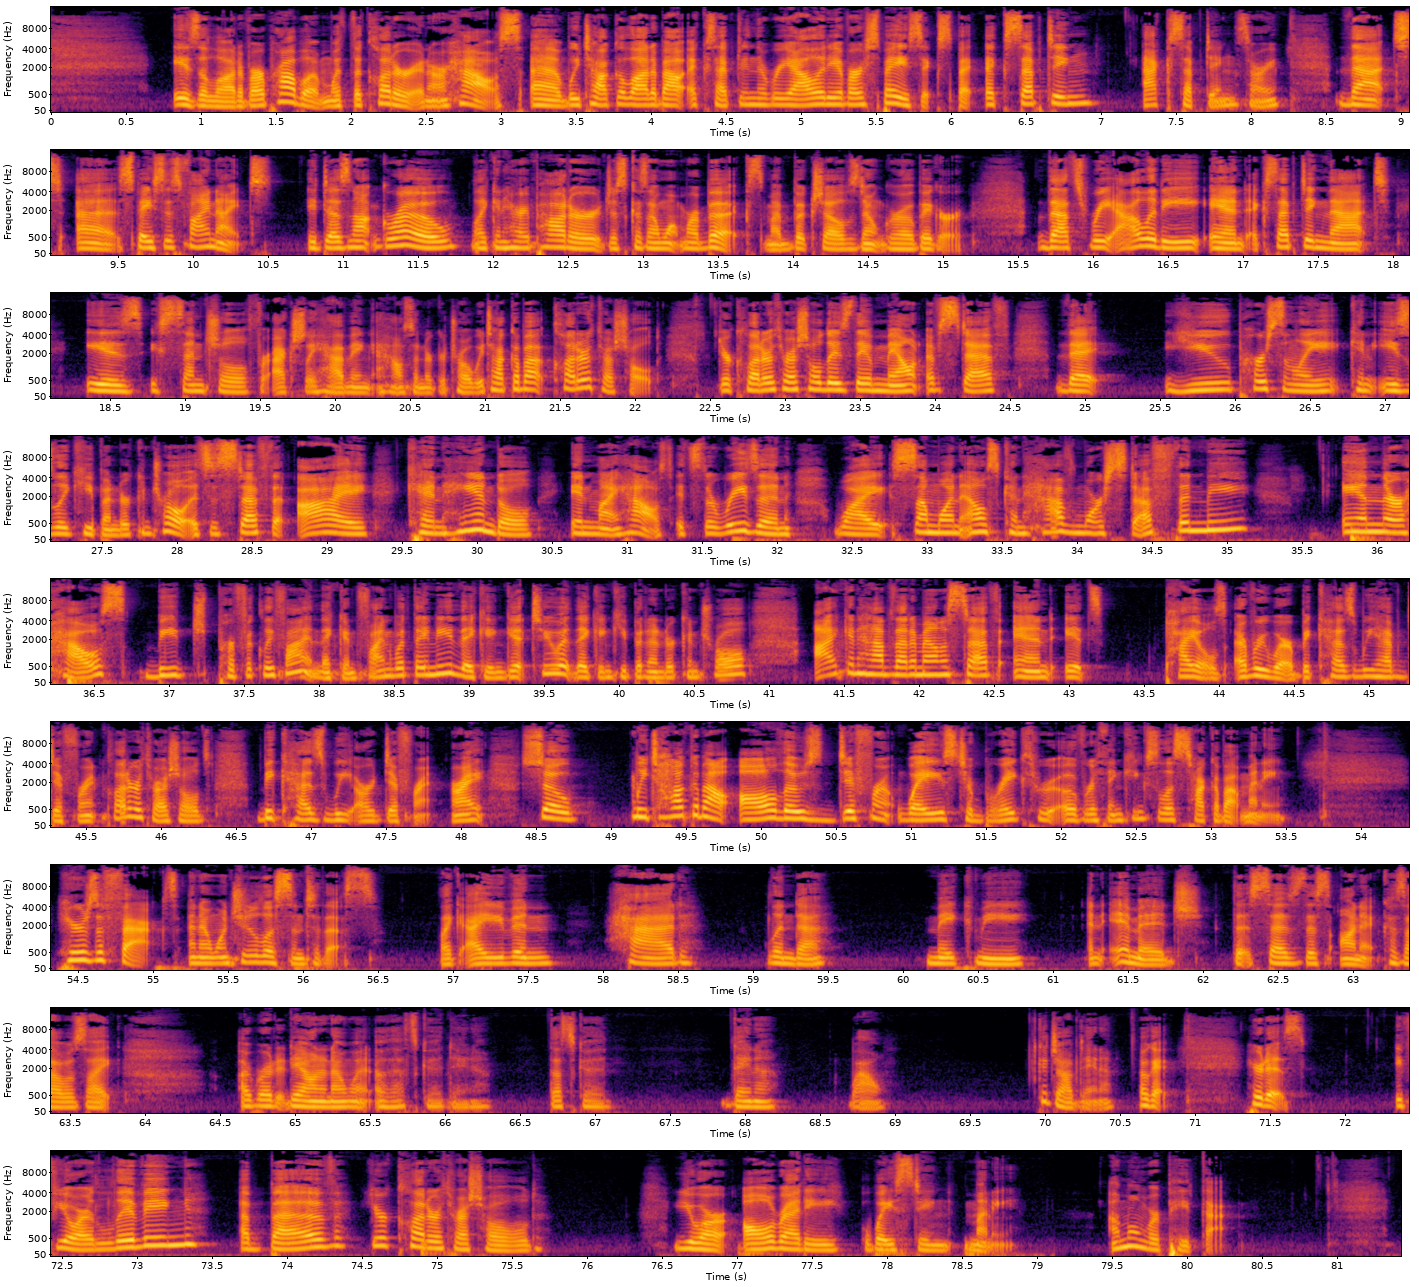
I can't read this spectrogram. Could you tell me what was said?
is a lot of our problem with the clutter in our house. Uh, we talk a lot about accepting the reality of our space, accepting, accepting, sorry, that uh, space is finite. It does not grow like in Harry Potter just because I want more books. My bookshelves don't grow bigger. That's reality and accepting that is essential for actually having a house under control. We talk about clutter threshold. Your clutter threshold is the amount of stuff that you personally can easily keep under control. It's the stuff that I can handle in my house. It's the reason why someone else can have more stuff than me and their house be perfectly fine. They can find what they need. They can get to it. They can keep it under control. I can have that amount of stuff and it's piles everywhere because we have different clutter thresholds because we are different. Right. So we talk about all those different ways to break through overthinking. So let's talk about money. Here's a fact, and I want you to listen to this. Like I even had Linda make me an image that says this on it because I was like, I wrote it down and I went, Oh, that's good, Dana. That's good. Dana. Wow. Good job, Dana. Okay. Here it is. If you are living above your clutter threshold, you are already wasting money. I'm going to repeat that.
